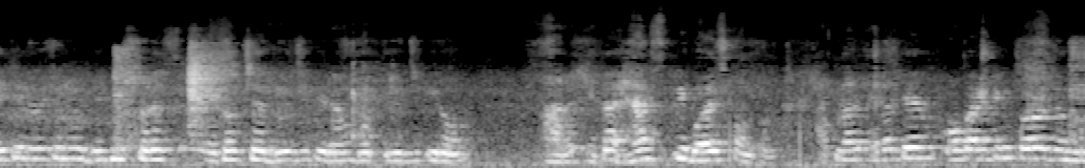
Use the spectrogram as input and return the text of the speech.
এই টেলিভিশনের বিবি স্টোরেজ এটা হচ্ছে দুই জিবি র্যাম বত্রিশ জিবি রম আর এটা হ্যান্ডস ফ্রি ভয়েস কন্ট্রোল আপনার এটাকে অপারেটিং করার জন্য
